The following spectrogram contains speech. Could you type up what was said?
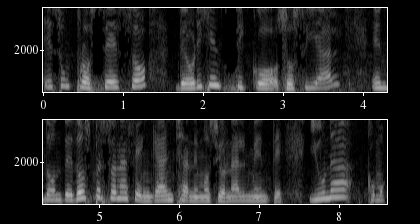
es un proceso de origen psicosocial en donde dos personas se enganchan emocionalmente y una como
